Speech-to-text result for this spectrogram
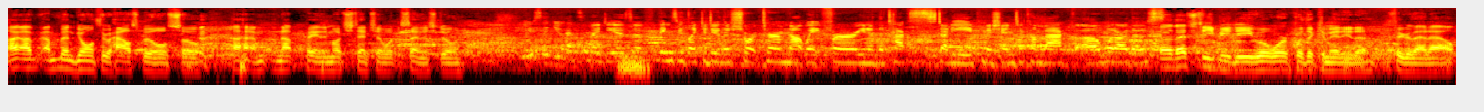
I, have been going through House bills, so I'm not paying much attention to what the Senate's doing. You said you had some ideas of things you'd like to do in the short term, not wait for you know the tax study commission to come back. Uh, what are those? Uh, that's TBD. We'll work with the committee to figure that out.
